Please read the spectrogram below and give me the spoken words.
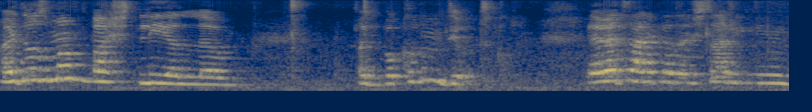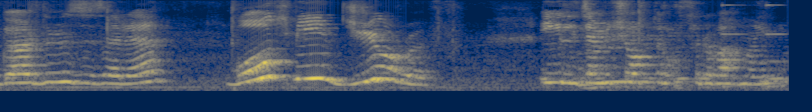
Haydi o zaman başlayalım. Hadi bakalım diyor. Evet arkadaşlar gördüğünüz üzere Gold mean Giraffe. İngilizcem hiç yoktur kusura bakmayın.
